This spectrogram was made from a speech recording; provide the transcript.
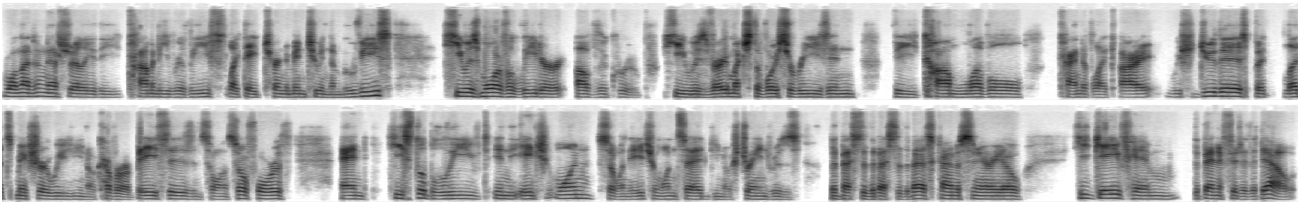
well, not necessarily the comedy relief like they turned him into in the movies, he was more of a leader of the group. He was very much the voice of reason, the calm level, kind of like, all right, we should do this, but let's make sure we, you know, cover our bases and so on and so forth. And he still believed in the ancient one. So when the ancient one said, you know, Strange was the best of the best of the best kind of scenario, he gave him the benefit of the doubt.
